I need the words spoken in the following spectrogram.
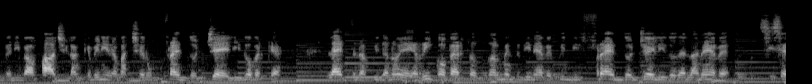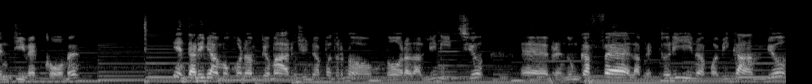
veniva facile anche venire, ma c'era un freddo gelido perché l'Etna qui da noi è ricoperta totalmente di neve, quindi il freddo gelido della neve si sentiva e come. Niente, arriviamo con ampio margine a Patronò, un'ora dall'inizio, eh, prendo un caffè, la pettorina, poi mi cambio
